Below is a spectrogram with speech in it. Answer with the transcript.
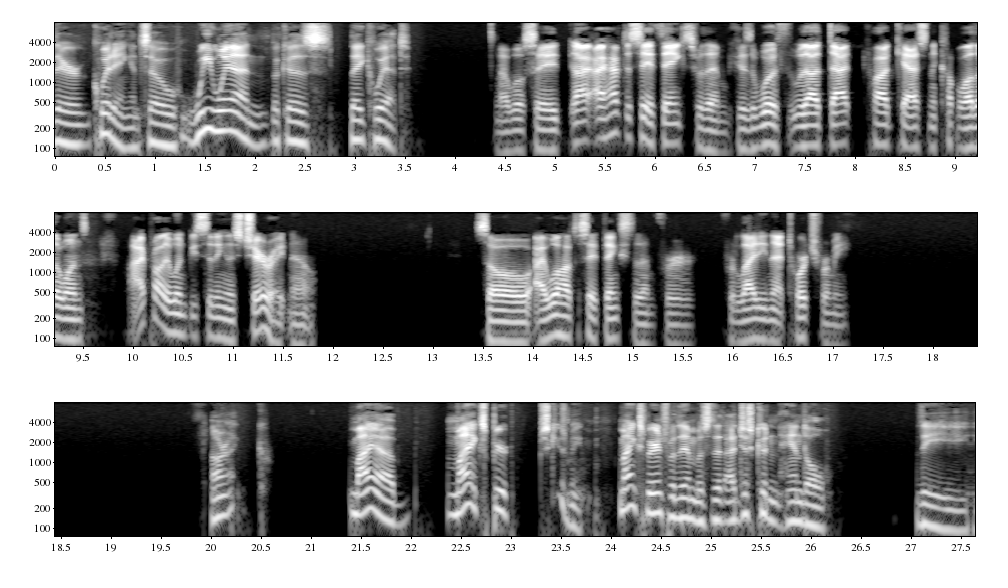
they're quitting, and so we win because they quit. I will say. I, I have to say thanks for them because with without that podcast and a couple other ones, I probably wouldn't be sitting in this chair right now. So I will have to say thanks to them for for lighting that torch for me. All right. My uh my experience excuse me. My experience with them was that I just couldn't handle the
